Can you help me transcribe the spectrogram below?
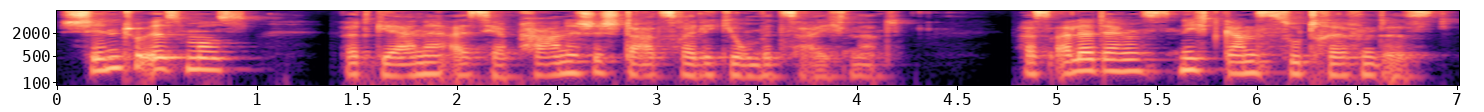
Shintoismus wird gerne als japanische Staatsreligion bezeichnet, was allerdings nicht ganz zutreffend ist.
